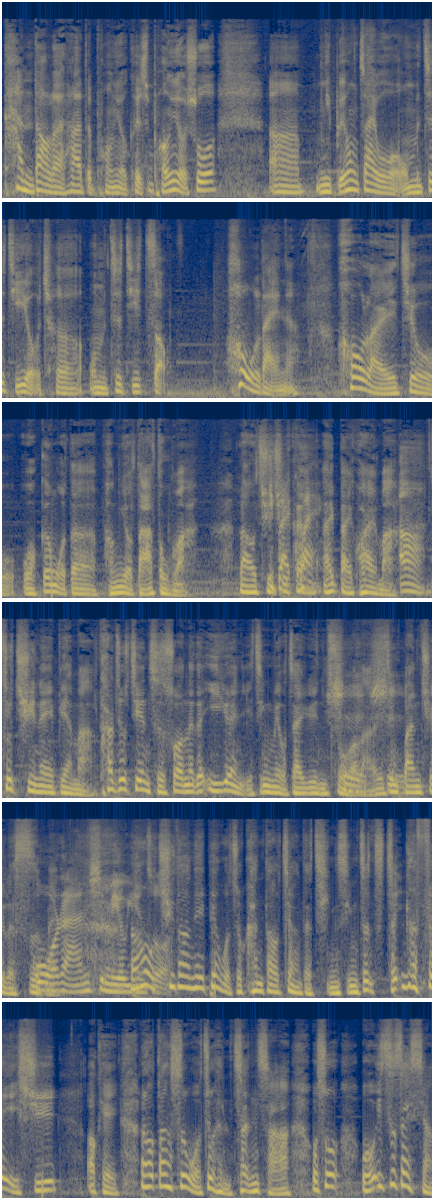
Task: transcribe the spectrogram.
看到了他的朋友，可是朋友说：“呃，你不用载我，我们自己有车，我们自己走。”后来呢？后来就我跟我的朋友打赌嘛，然后去100去看块一百块嘛，啊就去那边嘛，他就坚持说那个医院已经没有在运作了，已经搬去了四果然是没有运作然后去。到那边，我就看到这样的情形，这这一个废墟，OK。然后当时我就很挣扎，我说我一直在想，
